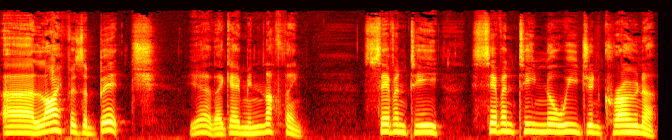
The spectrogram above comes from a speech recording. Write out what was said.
uh, life is a bitch. Yeah, they gave me nothing. 70, 70 Norwegian kroner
